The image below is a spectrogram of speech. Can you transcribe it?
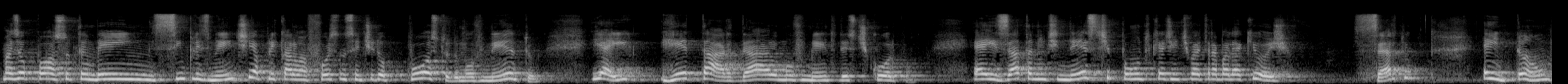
mas eu posso também simplesmente aplicar uma força no sentido oposto do movimento e aí retardar o movimento deste corpo. É exatamente neste ponto que a gente vai trabalhar aqui hoje, certo? Então,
